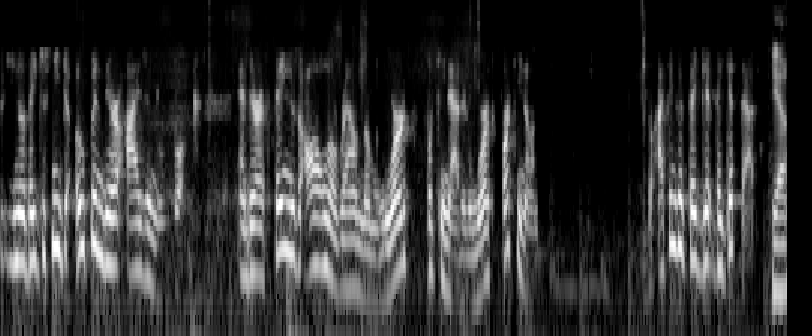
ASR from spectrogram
you know they just need to open their eyes and look, and there are things all around them worth looking at and worth working on. So I think that they get they get that. Yeah.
